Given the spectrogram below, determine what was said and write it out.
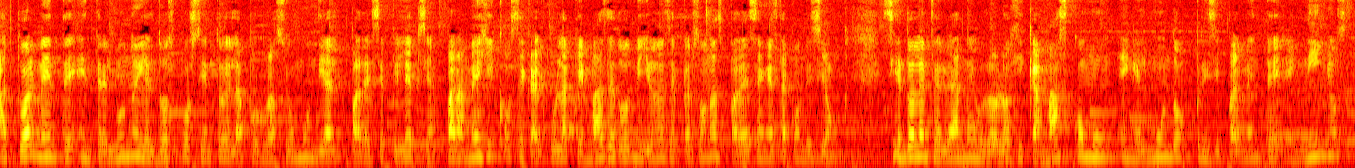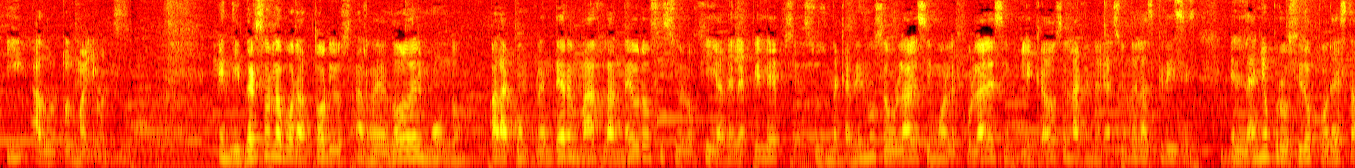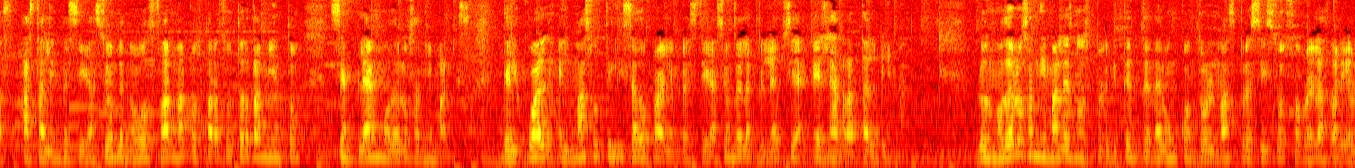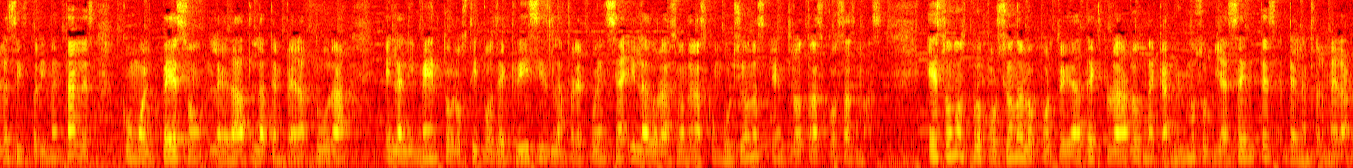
Actualmente, entre el 1 y el 2% de la población mundial padece epilepsia. Para México se calcula que más de 2 millones de personas padecen esta condición, siendo la enfermedad neurológica más común en el mundo, principalmente en niños y adultos mayores en diversos laboratorios alrededor del mundo para comprender más la neurofisiología de la epilepsia, sus mecanismos celulares y moleculares implicados en la generación de las crisis, el daño producido por estas, hasta la investigación de nuevos fármacos para su tratamiento, se emplean modelos animales, del cual el más utilizado para la investigación de la epilepsia es la rata albina. Los modelos animales nos permiten tener un control más preciso sobre las variables experimentales como el peso, la edad, la temperatura, el alimento, los tipos de crisis, la frecuencia y la duración de las convulsiones, entre otras cosas más. Esto nos proporciona la oportunidad de explorar los mecanismos subyacentes de la enfermedad.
